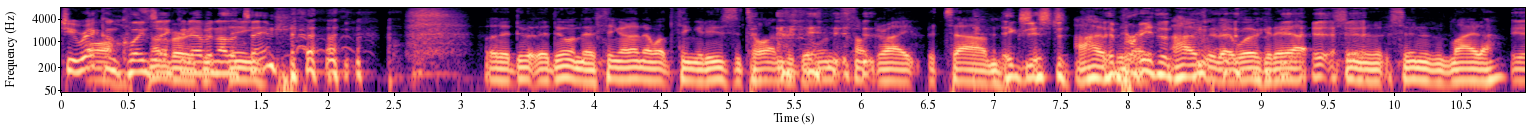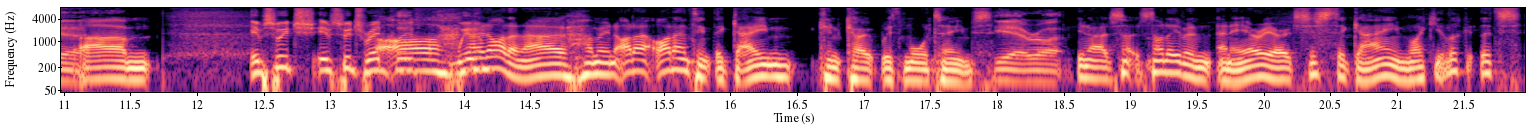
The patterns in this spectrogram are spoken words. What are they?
do you reckon Oh, Queensland could have another good team? Well, they're, do, they're doing their thing. I don't know what thing it is the Titans are doing. It's not great, but um, Existent. I They're breathing. they, hopefully they work it out sooner, sooner than later. Yeah. Um, Ipswich, Ipswich, Redcliffe, oh, mate? I don't know. I mean, I don't. I don't think the game can cope with more teams. Yeah, right. You know, it's not, it's not even an area. It's just the game. Like you look at it's,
